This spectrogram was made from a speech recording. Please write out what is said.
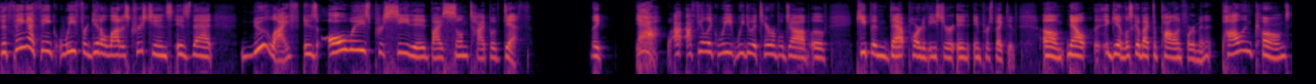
The thing I think we forget a lot as Christians is that new life is always preceded by some type of death. Like, yeah, I, feel like we we do a terrible job of keeping that part of Easter in, in perspective. Um, now, again, let's go back to pollen for a minute. Pollen comes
